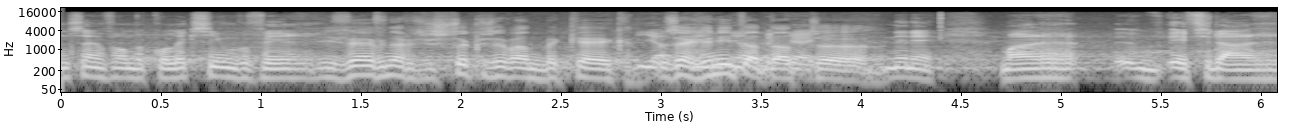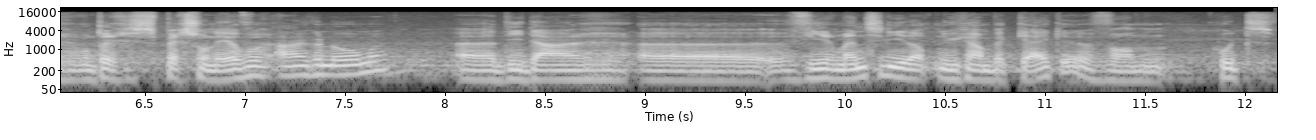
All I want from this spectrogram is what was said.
zijn van de collectie ongeveer? Die 35 stukken zijn we aan het bekijken. we zeggen niet dat dat... Uh... Nee, nee. Maar eh, heeft u daar... Want er is personeel voor aangenomen. Uh, die daar, uh, vier mensen die dat nu gaan bekijken. Van, goed,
